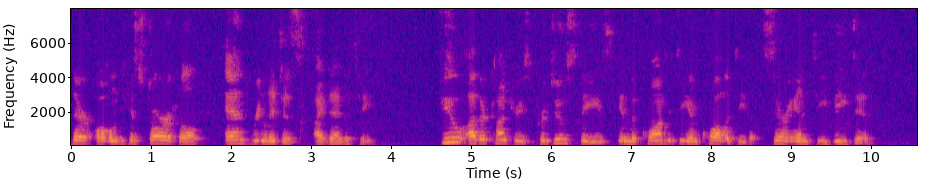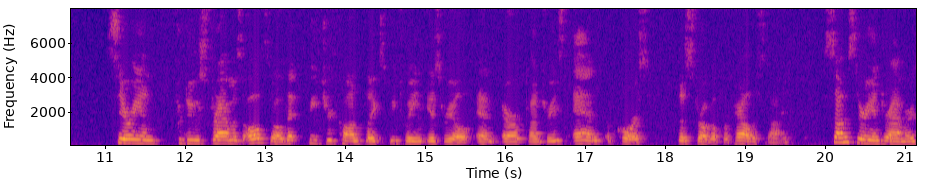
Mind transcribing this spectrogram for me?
their own historical and religious identity. Few other countries produce these in the quantity and quality that Syrian TV did. Syrian produced dramas also that featured conflicts between Israel and Arab countries and, of course, the struggle for Palestine. Some Syrian dramas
